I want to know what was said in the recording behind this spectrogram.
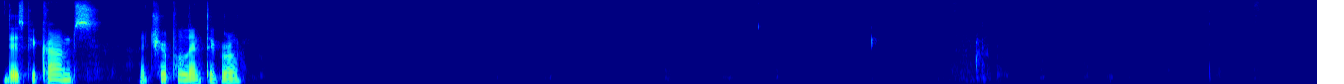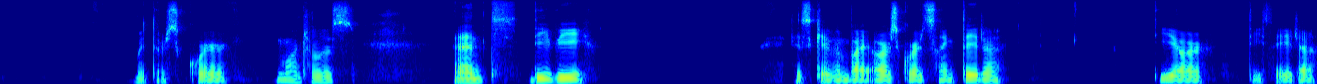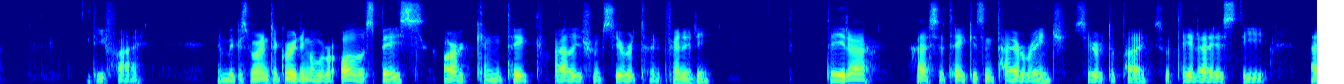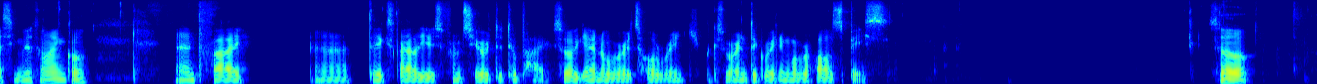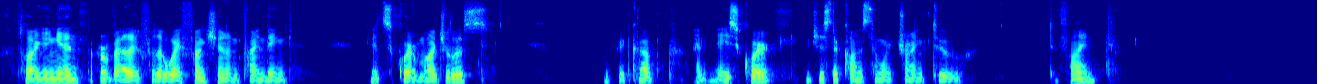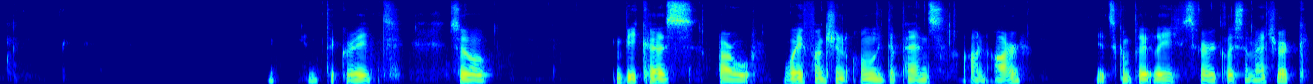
this becomes a triple integral with their square modulus. And dv is given by r squared sine theta, dr, d theta, d phi. And because we're integrating over all of space, r can take values from 0 to infinity. Theta has to take its entire range, 0 to pi. So theta is the azimuthal angle. And phi uh, takes values from 0 to 2 pi. So again, over its whole range, because we're integrating over all space. So plugging in our value for the wave function and finding its square modulus, we pick up an a squared, which is the constant we're trying to, to find. Integrate. So because our wave function only depends on r, it's completely spherically symmetric,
